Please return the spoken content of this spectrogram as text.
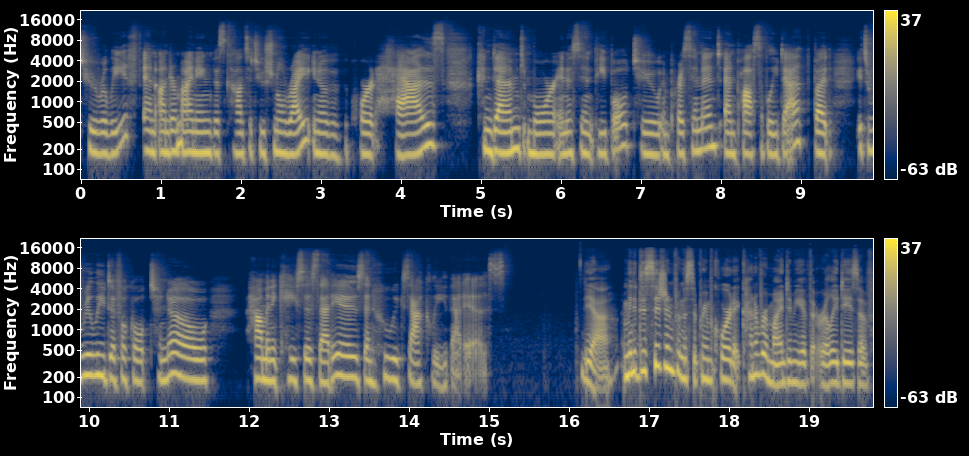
to relief and undermining this constitutional right, you know, that the court has condemned more innocent people to imprisonment and possibly death. But it's really difficult to know how many cases that is and who exactly that is. Yeah. I mean, the decision from the Supreme Court, it kind of reminded me of the early days of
